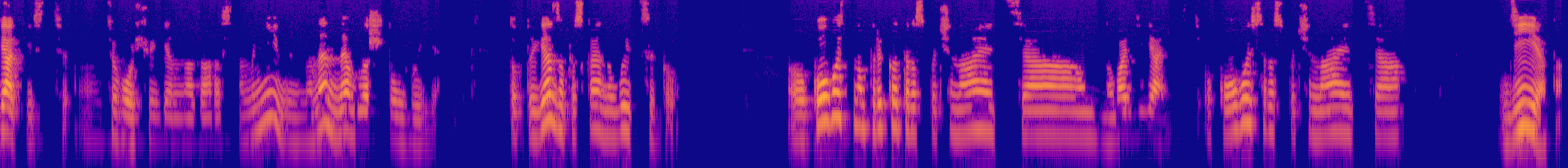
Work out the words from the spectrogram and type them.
якість е, цього, що є на зараз на мені, він мене не влаштовує. Тобто я запускаю новий цикл. У когось, наприклад, розпочинається нова діяльність, у когось розпочинається дієта,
